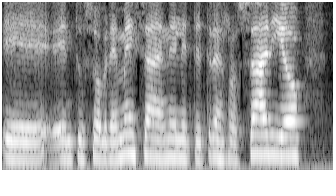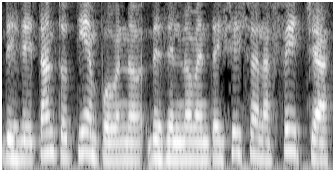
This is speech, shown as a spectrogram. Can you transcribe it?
eh, en tu sobremesa en LT3 Rosario desde tanto tiempo, desde el 96 a la fecha,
